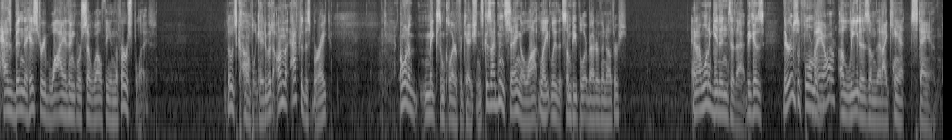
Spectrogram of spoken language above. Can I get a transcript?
has been the history of why I think we're so wealthy in the first place. So it's complicated, but on the after this break, I want to make some clarifications because I've been saying a lot lately that some people are better than others. And I want to get into that because there is a form They of are. elitism that I can't stand.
